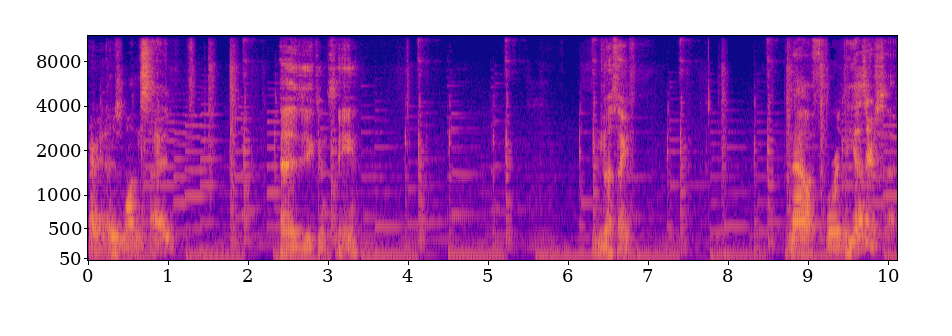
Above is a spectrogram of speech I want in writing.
Alright, there's one side. As you can see. Nothing. Now for the other side.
